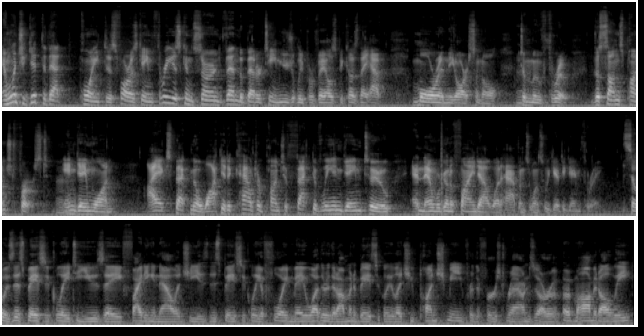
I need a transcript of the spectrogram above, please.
And once you get to that point, as far as game three is concerned, then the better team usually prevails because they have more in the arsenal to Mm. move through. The Suns punched first in game one. I expect Milwaukee to counterpunch effectively in game two, and then we're going to find out what happens once we get to game three. So is this basically, to use a fighting analogy, is this basically a Floyd Mayweather that I'm going to basically let you punch me for the first rounds, or of Muhammad Ali,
